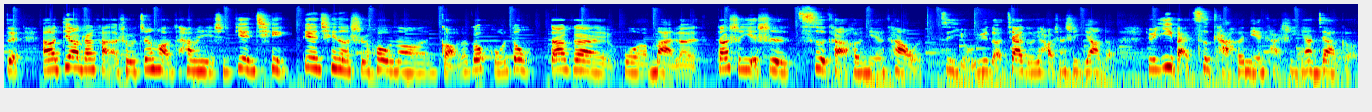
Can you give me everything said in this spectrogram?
对，然后第二张卡的时候，正好他们也是店庆，店庆的时候呢，搞了个活动，大概我买了，当时也是次卡和年卡，我自己犹豫的，价格也好像是一样的，就一百次卡和年卡是一样价格，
